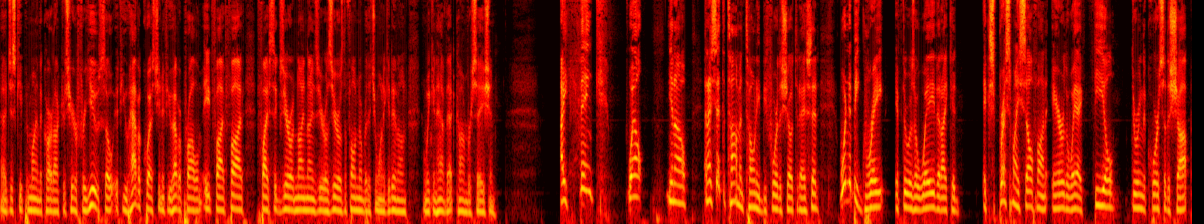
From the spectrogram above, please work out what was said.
Uh, just keep in mind the car doctor's here for you. So if you have a question, if you have a problem, 855 560 9900 is the phone number that you want to get in on, and we can have that conversation. I think, well, you know, and I said to Tom and Tony before the show today, I said, wouldn't it be great if there was a way that I could express myself on air the way I feel during the course of the shop?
